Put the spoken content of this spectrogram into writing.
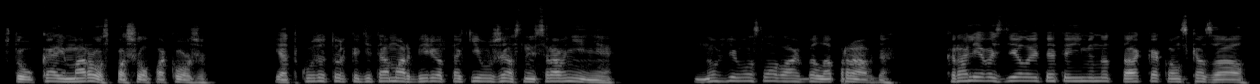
что у Каи мороз пошел по коже. И откуда только Детамар берет такие ужасные сравнения? Но в его словах была правда. Королева сделает это именно так, как он сказал.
